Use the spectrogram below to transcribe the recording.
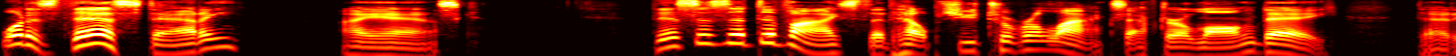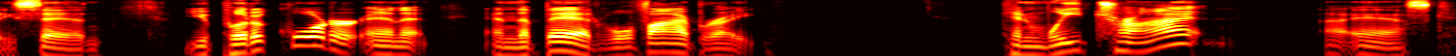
What is this, Daddy? I ask. This is a device that helps you to relax after a long day, Daddy said. You put a quarter in it and the bed will vibrate. Can we try it? I ask.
